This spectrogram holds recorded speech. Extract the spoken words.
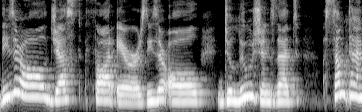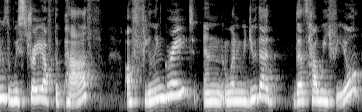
These are all just thought errors. These are all delusions that sometimes we stray off the path of feeling great. And when we do that that's how we feel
